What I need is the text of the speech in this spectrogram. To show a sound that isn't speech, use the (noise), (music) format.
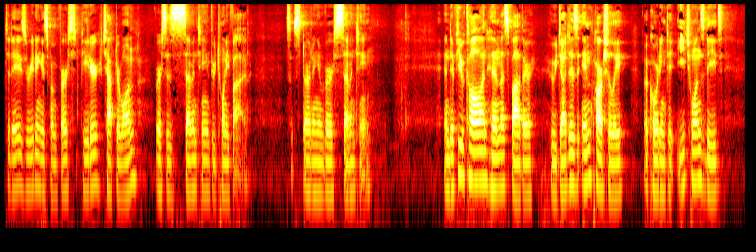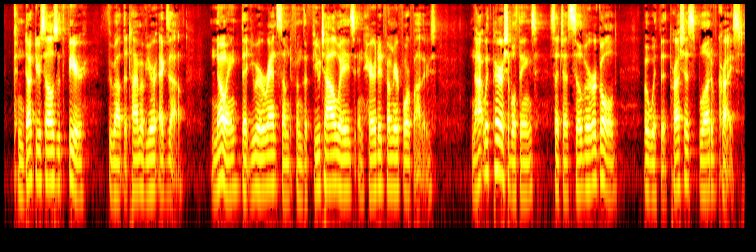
Today's reading is from 1 Peter chapter 1, verses 17 through 25. So starting in verse 17. And if you call on him as Father, who judges impartially according to each one's deeds, conduct yourselves with fear throughout the time of your exile, knowing that you were ransomed from the futile ways inherited from your forefathers, not with perishable things, such as silver or gold, but with the precious blood of Christ,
